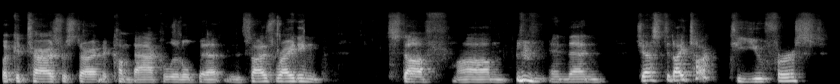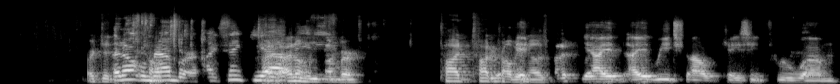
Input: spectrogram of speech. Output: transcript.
but guitars were starting to come back a little bit, and so I was writing stuff, um, and then Jess, did I talk to you first, or did I don't Todd- remember. I think, yeah. I, I don't maybe- remember. Todd Todd probably It- knows, but it, Yeah, I had, I had reached out Casey through um,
